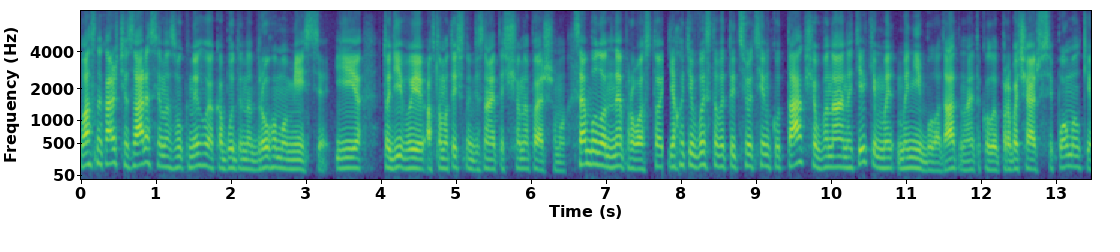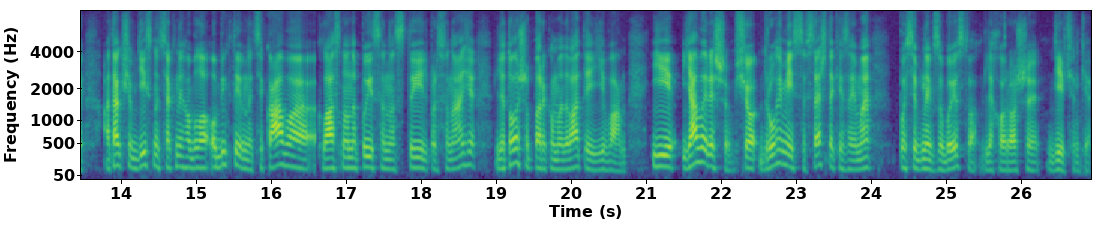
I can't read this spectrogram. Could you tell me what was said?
Власне кажучи, зараз я назву книгу, яка буде на другому місці, і тоді ви автоматично дізнаєтесь, що на першому. Це було непросто. Я хотів виставити цю оцінку так, щоб вона не тільки мені була, да, знаєте, коли пробачаєш всі помилки, а так, щоб дійсно ця книга була об'єктивно цікава, класно написана, стиль, персонажі, для того, щоб порекомендувати її вам. І я вирішив, що друге місце все ж таки займе посібник з убивства для хорошої дівчинки.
